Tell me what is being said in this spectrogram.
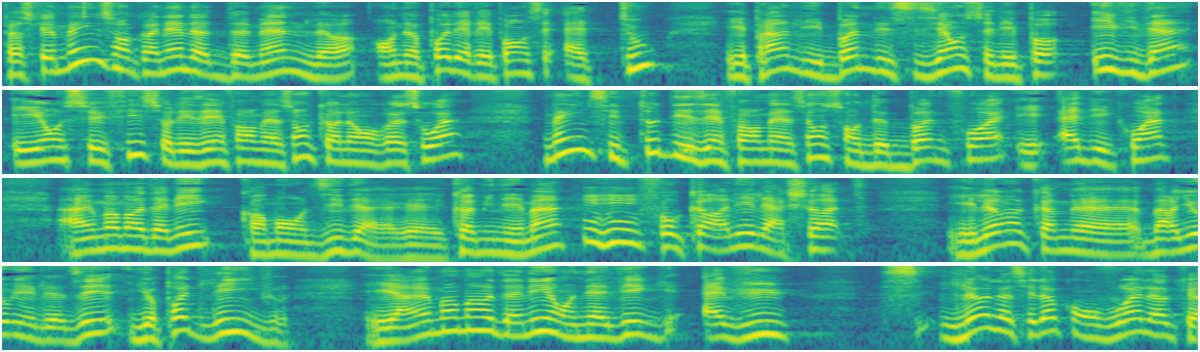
Parce que même si on connaît notre domaine, là, on n'a pas les réponses à tout. Et prendre les bonnes décisions, ce n'est pas évident. Et on se fie sur les informations que l'on reçoit. Même si toutes les informations sont de bonne foi et adéquates, à un moment donné, comme on dit euh, communément, il faut caler la shot. Et là, comme euh, Mario vient de le dire, il n'y a pas de livre. Et à un moment donné, on navigue à vue. Là, là c'est là qu'on voit là, que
